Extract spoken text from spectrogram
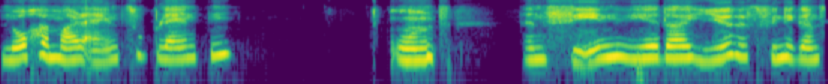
noch einmal einzublenden. Und dann sehen wir da hier, das finde ich ganz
